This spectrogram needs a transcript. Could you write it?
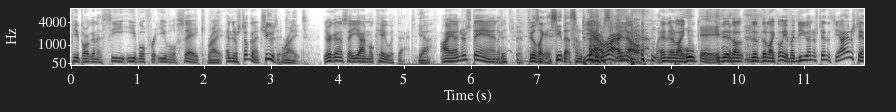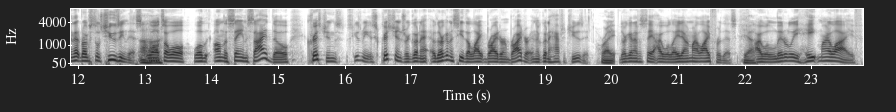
people are going to see evil for evil's sake. Right. And they're still going to choose it. Right. They're going to say, Yeah, I'm okay with that. Yeah. I understand. It feels like I see that sometimes. Yeah, right. I know. Like, and they're like, okay. They're, they're, they're like, oh yeah, but do you understand this? Yeah, I understand that, but I'm still choosing this. Uh-huh. Well, so well, well, on the same side though, Christians, excuse me, is Christians are gonna they're gonna see the light brighter and brighter, and they're gonna have to choose it. Right. They're gonna have to say, I will lay down my life for this. Yeah. I will literally hate my life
